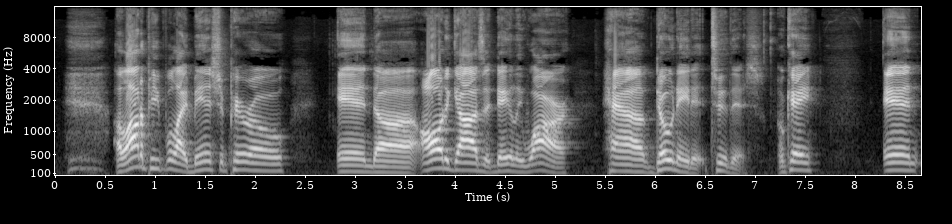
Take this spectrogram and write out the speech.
a lot of people like Ben Shapiro and uh, all the guys at Daily Wire have donated to this, okay? And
